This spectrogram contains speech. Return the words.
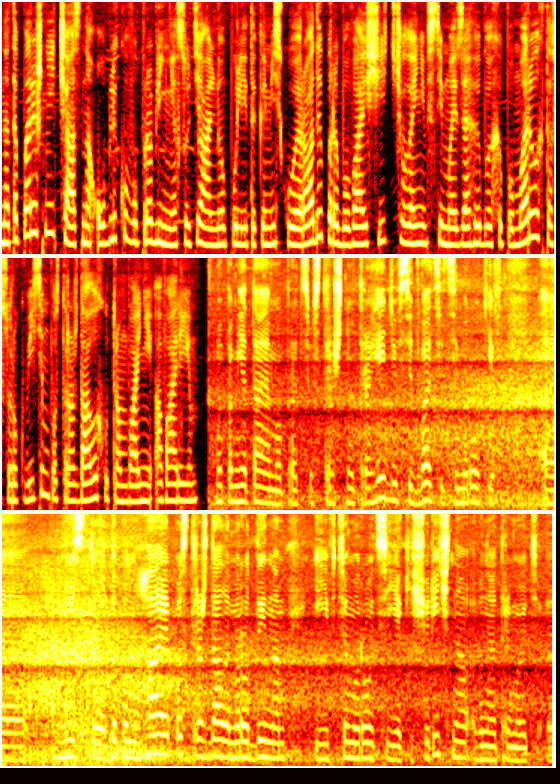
На теперішній час на обліку в управліннях соціальної політики міської ради перебуває 6 членів сімей загиблих і померлих та 48 постраждалих у трамвайній аварії. Ми пам'ятаємо про цю страшну трагедію. Всі 27 років місто допомагає постраждалим родинам. І в цьому році, як і щорічно, вони отримують е,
